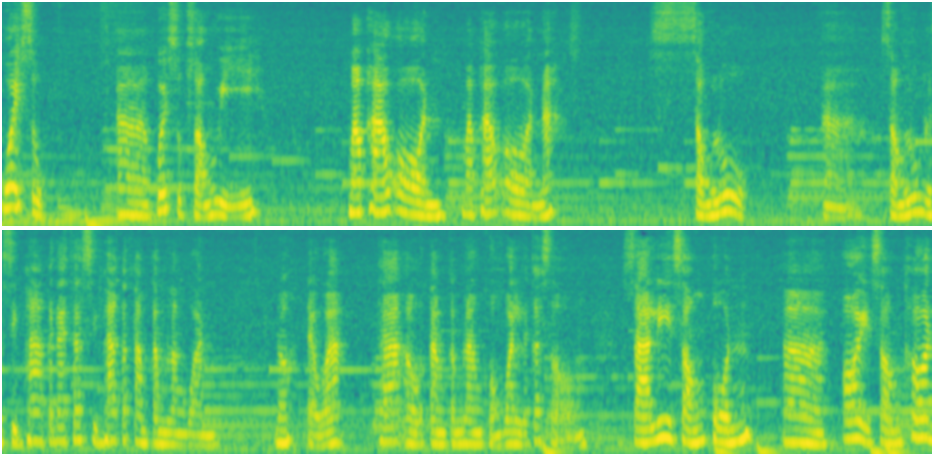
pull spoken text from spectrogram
กล้วยสุกกล้วยสุกสองหวี มะพร้าวอ่อนมะพร้าวอ่อนนะสองลูกอ่าสองลูกหรือสิบห้าก็ได้ถ้าสิบห้าก็ตามกำลังวันเนาะแต่ว่าถ้าเอาตามกำลังของวันแล้วก็สองสาลี่สองผลอ่าอ้อยสองท่อน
